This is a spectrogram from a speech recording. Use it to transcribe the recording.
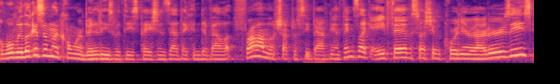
when we look at some of the comorbidities with these patients that they can develop from obstructive sleep apnea, things like AFib, especially with coronary artery disease,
